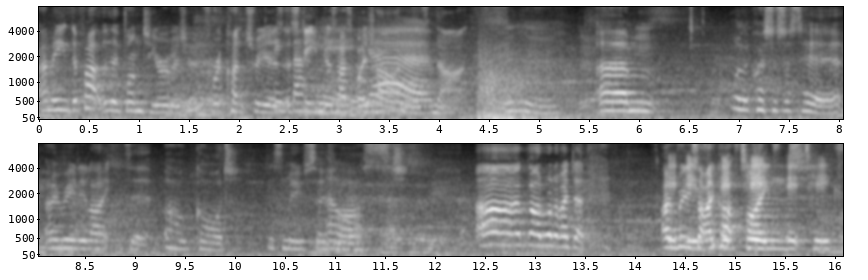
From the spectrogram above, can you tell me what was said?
I mean, the fact that they've gone to Eurovision for a country as esteemed as Exactly, Azerbaijan yeah. is nuts. Um, one of the questions just here, I really liked it. Oh God, this moves so fast. Oh God, what have I done? I'm It really is- sorry, I can't it find. takes, it takes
